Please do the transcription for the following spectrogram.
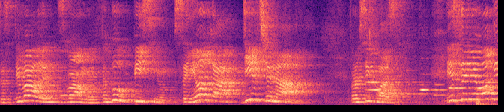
заспівали з вами таку пісню Синьока дівчина про всіх вас. І синьоких,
